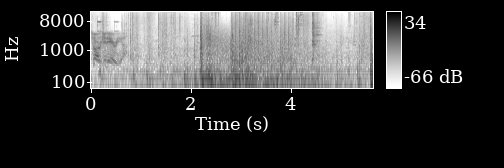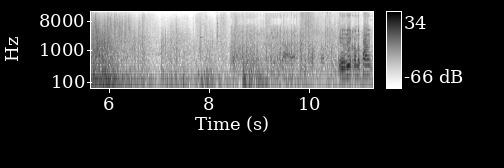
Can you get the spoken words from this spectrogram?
Target area. He's weak on the point.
